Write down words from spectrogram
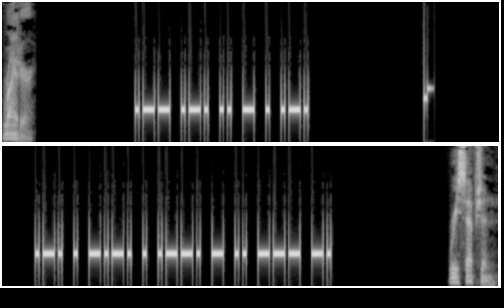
Writer. Reception.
